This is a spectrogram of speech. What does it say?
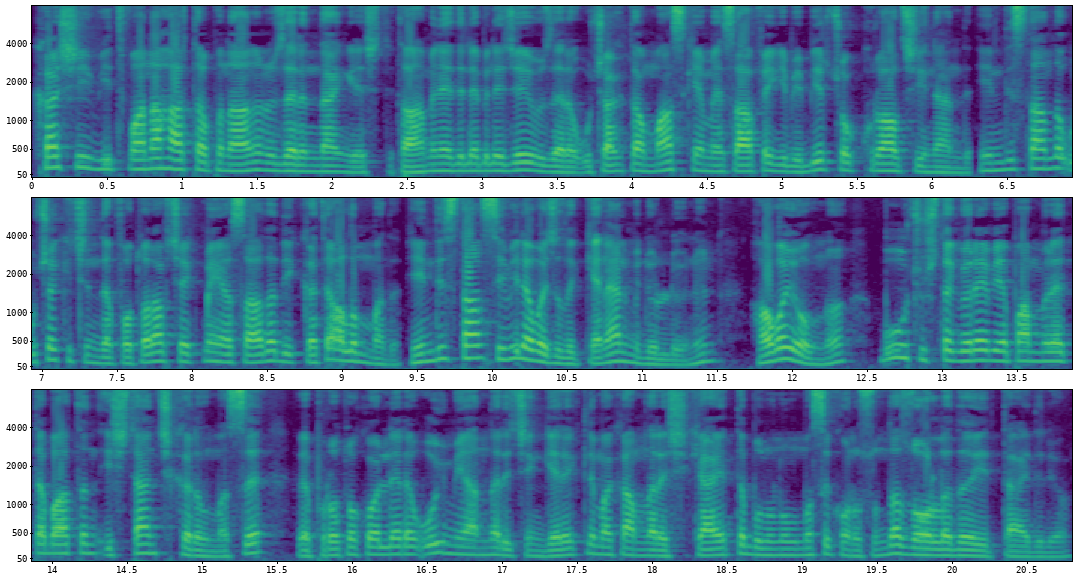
Kashi Vitvanahar tapınağının üzerinden geçti. Tahmin edilebileceği üzere uçakta maske, mesafe gibi birçok kural çiğnendi. Hindistan'da uçak içinde fotoğraf çekme yasağı da dikkate alınmadı. Hindistan Sivil Havacılık Genel Müdürlüğü'nün hava yolunu bu uçuşta görev yapan mürettebatın işten çıkarılması ve protokollere uymayanlar için gerekli makamlara şikayette bulunulması konusunda zorladığı iddia ediliyor.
